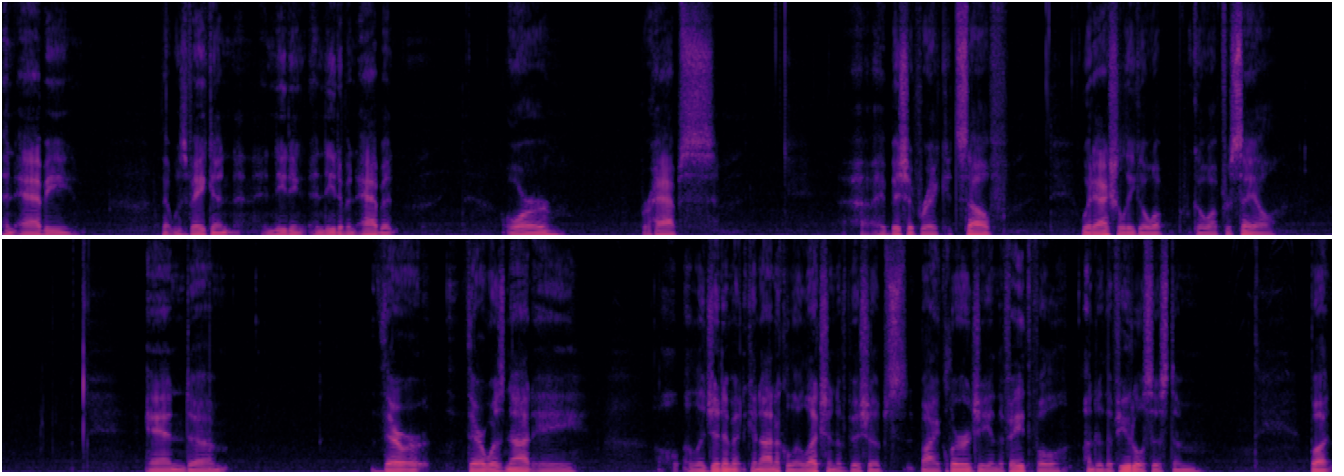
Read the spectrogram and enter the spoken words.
an abbey that was vacant and needing in need of an abbot, or perhaps uh, a bishopric itself, would actually go up go up for sale. And um, there there was not a, a legitimate canonical election of bishops by clergy and the faithful under the feudal system, but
